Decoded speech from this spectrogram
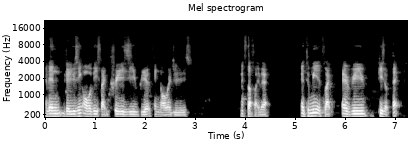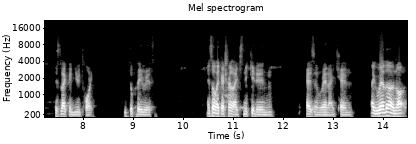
and then they're using all these like crazy weird technologies and stuff like that. And to me, it's like every piece of tech is like a new toy to play with. And so like I try to like sneak it in as and when I can. Like whether or not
